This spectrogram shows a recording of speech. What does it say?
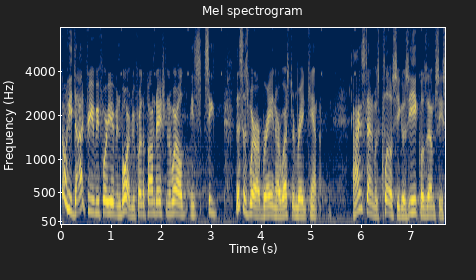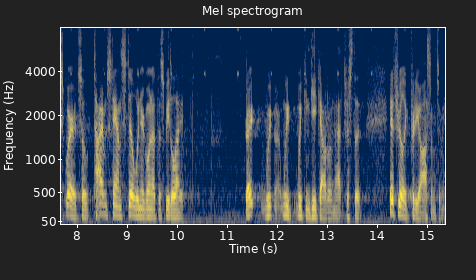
No, he died for you before you even born, before the foundation of the world. He's, see, this is where our brain, our Western brain, can't. Einstein was close. He goes E equals mc squared. So time stands still when you're going at the speed of light. Right? We, we, we can geek out on that. Just that it's really pretty awesome to me.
